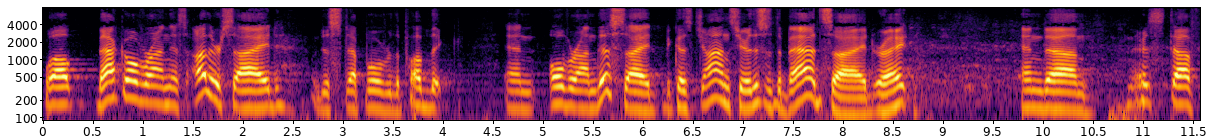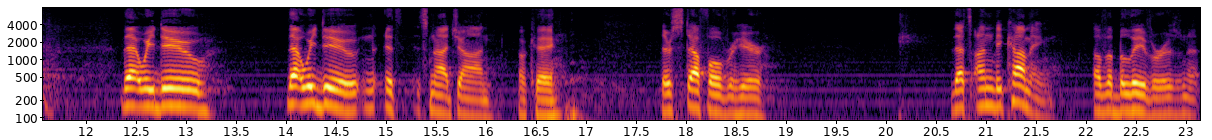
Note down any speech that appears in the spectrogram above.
Well, back over on this other side, just step over the public, and over on this side, because John's here, this is the bad side, right? and um, there's stuff that we do that we do. It's, it's not John okay? There's stuff over here that's unbecoming of a believer, isn't it?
